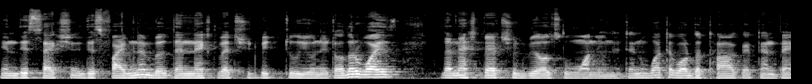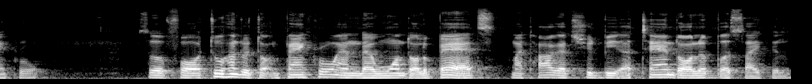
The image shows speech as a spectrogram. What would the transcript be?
in this section this 5 number then next bet should be 2 unit. Otherwise the next bet should be also 1 unit. And what about the target and bankroll? So for 200 bankroll and uh, $1 bets my target should be a $10 per cycle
